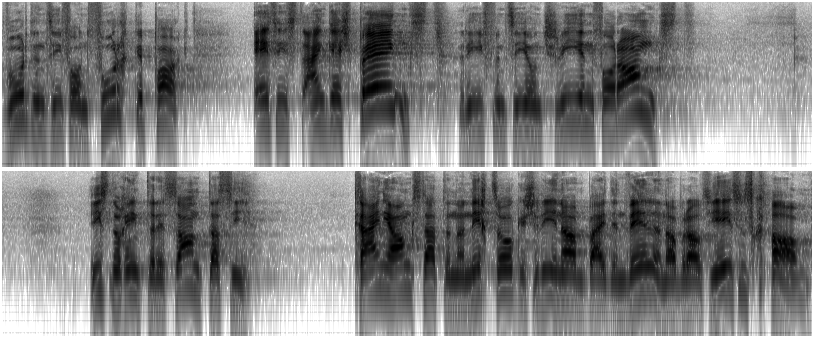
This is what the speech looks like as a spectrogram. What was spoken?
wurden sie von Furcht gepackt. Es ist ein Gespenst, riefen sie und schrien vor Angst. Ist noch interessant, dass sie keine Angst hatten und nicht so geschrien haben bei den Wellen, aber als Jesus kam,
